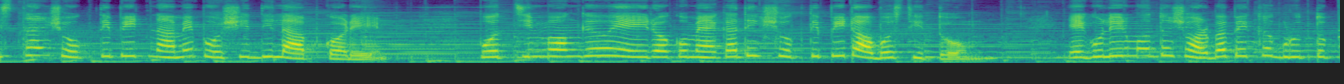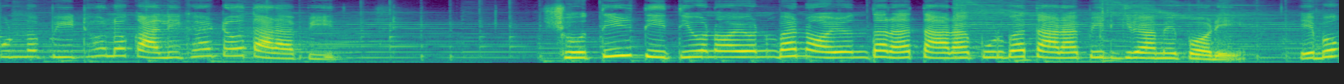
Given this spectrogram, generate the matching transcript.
স্থান শক্তিপীঠ নামে প্রসিদ্ধি লাভ করে। পশ্চিমবঙ্গেও এই রকম একাধিক শক্তিপীঠ অবস্থিত। এগুলির মধ্যে সর্বাপেক্ষা গুরুত্বপূর্ণ পীঠ হল কালীঘাট ও তারাপীঠ। সতীর তৃতীয় নয়ন বা নয়নতারা তারাপুর বা তারাপীঠ গ্রামে পড়ে এবং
